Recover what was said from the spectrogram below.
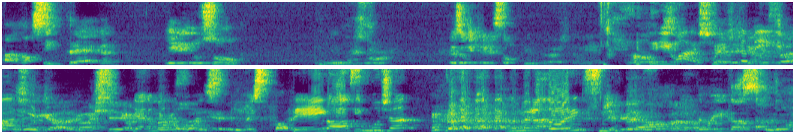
a nossa entrega, e ele nos honra. Ele nos honra. Eu vou entrevistar o Pedro, eu acho também. Não, Eu acho, eu Acho que também. é uma Eu acho boa, cara. Eu acho que, que era uma boa. uma. Tem, Próximo já. tem. Número dois. Então, então em Caçador,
